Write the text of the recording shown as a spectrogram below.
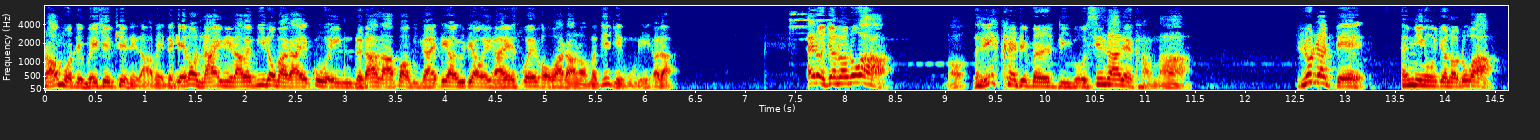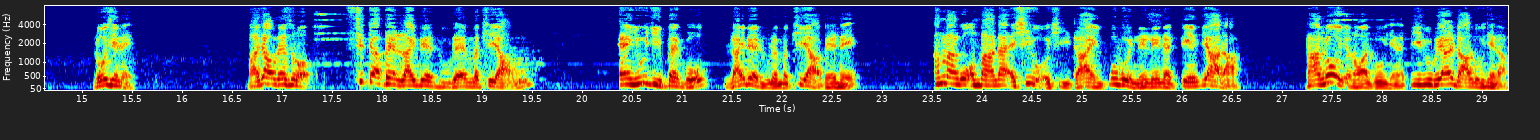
round motivation ဖြစ်နေတာပဲတကယ်တော့နိုင်နေတာပဲပြီးတော့မှကဲကိုယ်အိမ်တကားလာပေါက်ပြီးကဲတယောက်ယူတယောက်ကဲဆွဲခေါ်သွားတာတော့မဖြစ်ချင်ဘူးလေဟုတ်လားအဲ့တော့ကျွန်တော်တို့ကနော် the credibility ကိုစဉ်းစားတဲ့အခါမှာလွတ်လပ်တဲ့အမြင်ကိုကျွန်တော်တို့ကလိုချင်တယ်ဘာကြောင့်လဲဆိုတော့စစ်တပ်ဘက်လိုက်တဲ့လူလည်းမဖြစ်ရဘူး NUG ဘက်ကိုလိုက်တဲ့လူလည်းမဖြစ်ရဘဲနဲ့ အမှန်ကိုအမှန်တိုင်းအရှိကိုအရှိတိုင်းပုပ်ပွင့်လင်းလင်းနဲ့တင်ပြတာဒါမျိုးကျွန်တော်ကလိုချင်တယ်ပြည်သူတွေကလည်းဒါလိုချင်တာ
